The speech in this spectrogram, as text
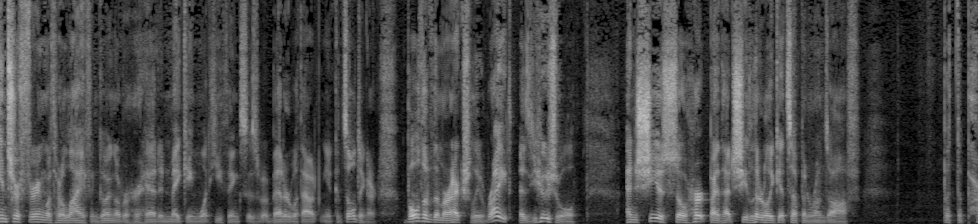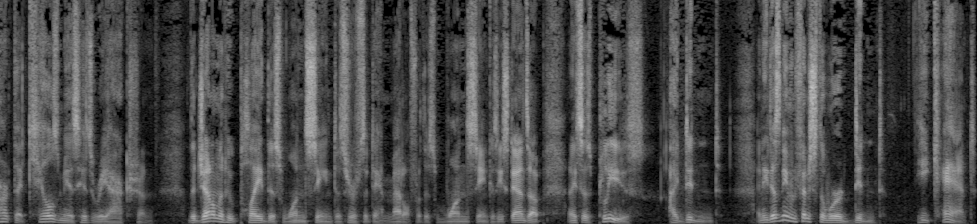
interfering with her life and going over her head and making what he thinks is better without you know, consulting her. Both of them are actually right as usual and she is so hurt by that, she literally gets up and runs off. But the part that kills me is his reaction. The gentleman who played this one scene deserves a damn medal for this one scene because he stands up and he says, Please, I didn't. And he doesn't even finish the word didn't. He can't.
